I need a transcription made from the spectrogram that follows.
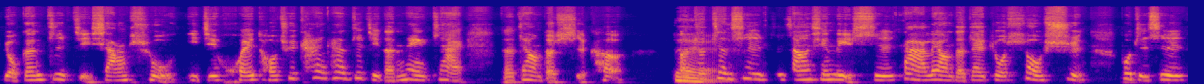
有跟自己相处，以及回头去看看自己的内在的这样的时刻。而这正是智商心理师大量的在做受训，不只是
